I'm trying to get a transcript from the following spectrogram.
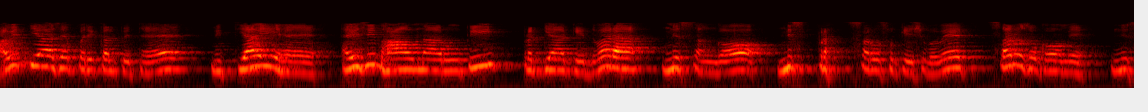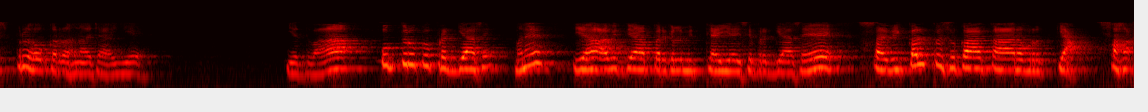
अविद्या से परिकल्पित है मिथ्याई है, ऐसी भावना रूपी प्रज्ञा के द्वारा निसंग निष्प्र सर्व सुखेश भवेद सर्व सुखों में निष्प्र होकर रहना चाहिए। यद्वा उक्त रूप प्रज्ञा से, माने यह अविद्या परिकल मिथ्याई ऐसे प्रज्ञा से, सविकल्प सुखाकार वृत्तिया, सह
